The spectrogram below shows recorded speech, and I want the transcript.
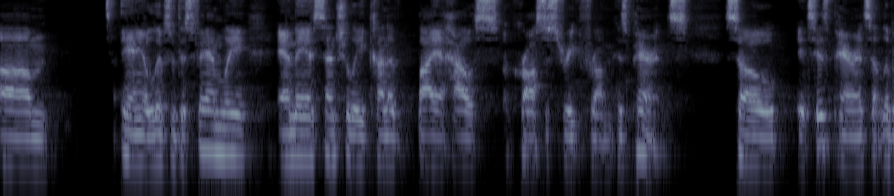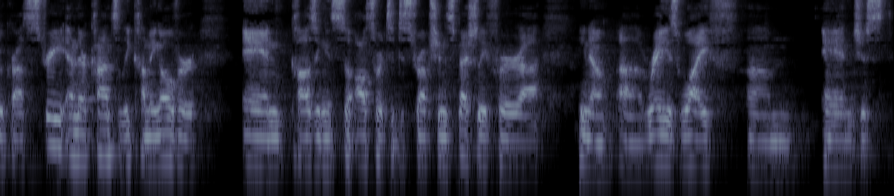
um, and you know lives with his family, and they essentially kind of buy a house across the street from his parents. So it's his parents that live across the street, and they're constantly coming over and causing all sorts of disruption, especially for uh, you know uh, Ray's wife, um, and just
